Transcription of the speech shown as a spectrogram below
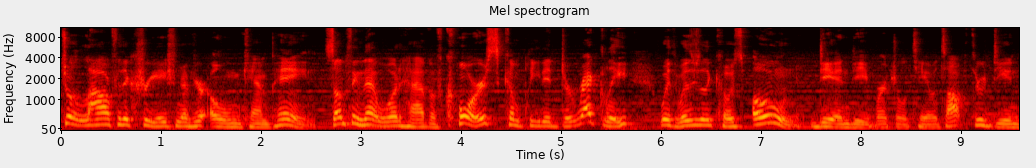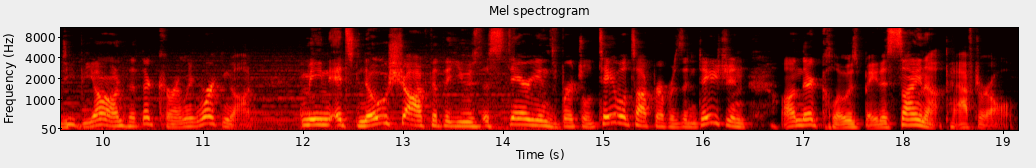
to allow for the creation of your own campaign. Something that would have, of course, completed directly with Wizards of the Coast's own D&D virtual tabletop through D&D Beyond that they're currently working on. I mean, it's no shock that they used Astarion's virtual tabletop representation on their closed beta sign up, after all.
